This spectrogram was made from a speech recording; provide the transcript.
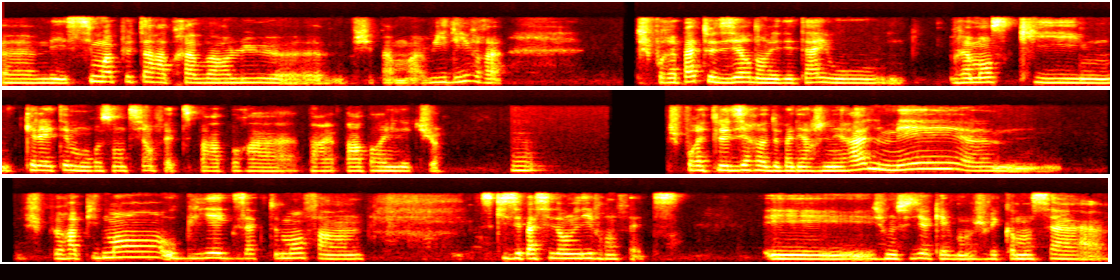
mais six mois plus tard, après avoir lu, je sais pas moi, huit livres, je pourrais pas te dire dans les détails où vraiment ce qui, quel a été mon ressenti en fait par rapport à, par, rapport à une lecture. Mm. Je pourrais te le dire de manière générale, mais euh, je peux rapidement oublier exactement enfin, ce qui s'est passé dans le livre, en fait. Et je me suis dit, OK, bon, je vais commencer à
